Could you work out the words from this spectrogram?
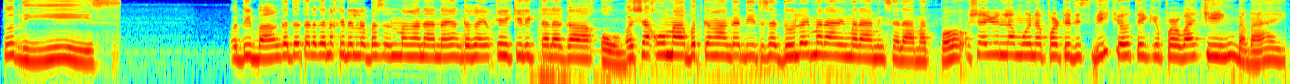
to this. O di ba? Ang ganda talaga na kinalabasan mga nanay. Hanggang ngayon kinikilig talaga ako. O siya, kung umabot ka hanggang dito sa dulo, ay maraming maraming salamat po. O siya, yun lang muna for today's video. Thank you for watching. Bye-bye.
